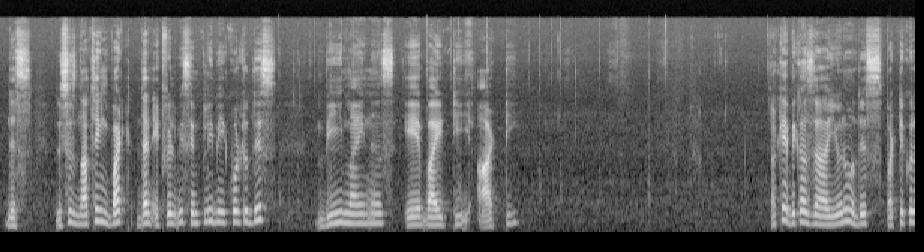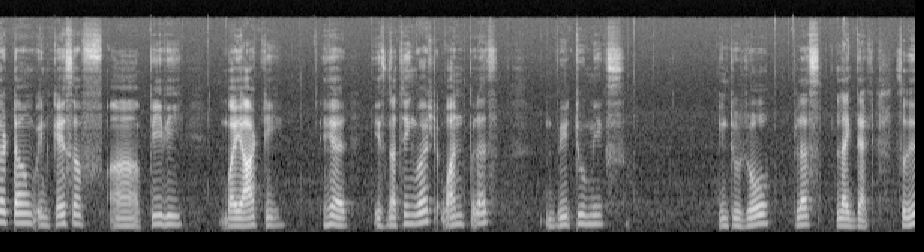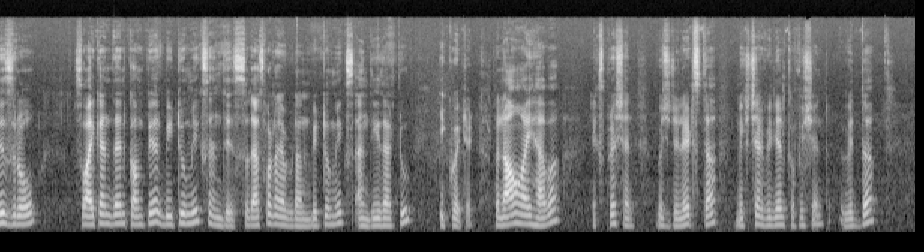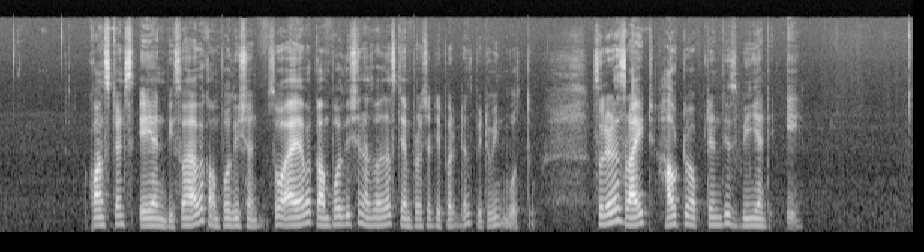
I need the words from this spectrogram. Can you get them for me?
this this is nothing but then it will be simply be equal to this B minus A by T RT okay because uh, you know this particular term in case of uh, PV by RT here is nothing but 1 plus B2 mix into rho plus like that. So, this is rho so, I can then compare B2 mix and this. So, that is what I have done B2 mix and these are two equated. So, now I have a expression which relates the mixture virial coefficient with the constants A and B. So, I have a composition. So, I have a composition as well as temperature dependence between both two. So, let us write how to obtain this B and A.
